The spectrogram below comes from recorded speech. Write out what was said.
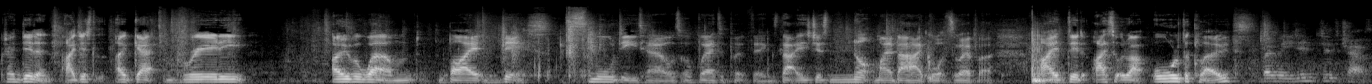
which I didn't. I just, I get really overwhelmed by this small details of where to put things. That is just not my bag whatsoever. I did, I sorted out all of the clothes. Wait, wait, you didn't do the trousers.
